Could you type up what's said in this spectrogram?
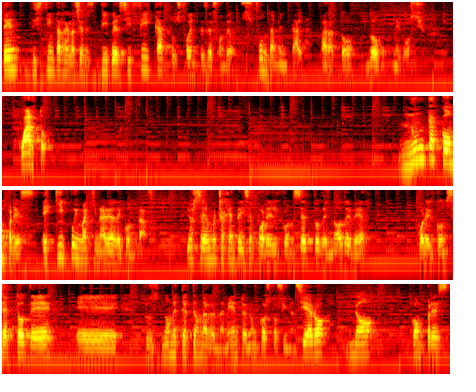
ten distintas relaciones, diversifica tus fuentes de fondeo, es fundamental para todo negocio. Cuarto, nunca compres equipo y maquinaria de contado. Yo sé, mucha gente dice por el concepto de no deber, por el concepto de eh, pues, no meterte en un arrendamiento, en un costo financiero, no compres,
